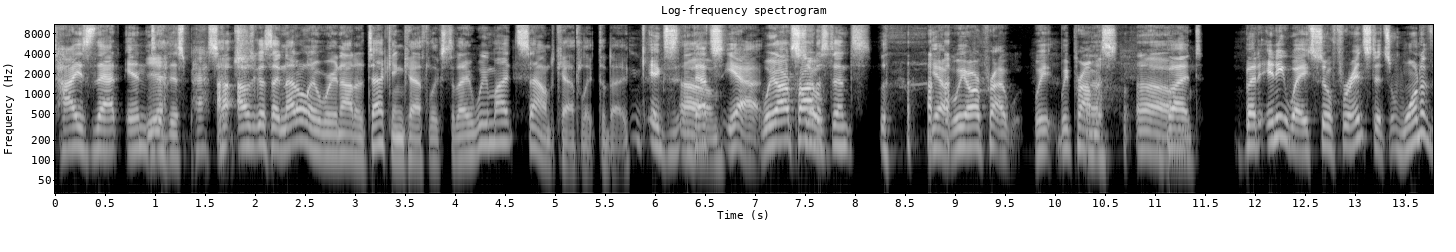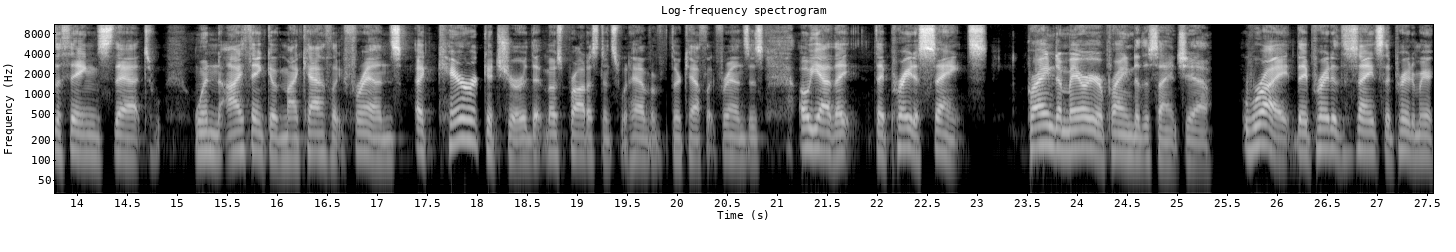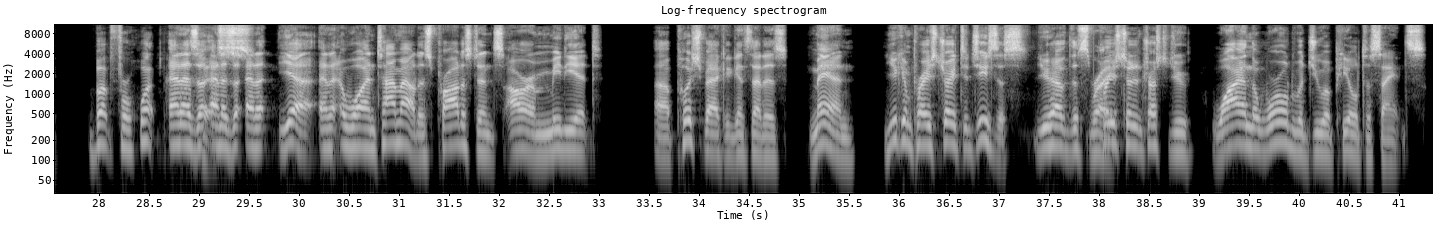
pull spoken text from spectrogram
ties that into Yeah. this passage. I, I was going to say, not only are we not attacking Catholics today, we might sound Catholic today. Ex- that's um, yeah. We are So- Protestants. yeah, we are proud. We we promise. Um, but but anyway, so for instance, one of the things that when I think of my Catholic friends, a caricature that most Protestants would have of their Catholic friends is, oh yeah, they they pray to saints. praying to Mary or praying to the saints, yeah. Right. They pray to the saints, they pray to Mary. But for what And as a and as a, and a, yeah, and uh, well, in time out as Protestants, our immediate uh, pushback against that is, man, you can pray straight to Jesus. You have this Right. priesthood entrusted you. Why in the world would you appeal to saints?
